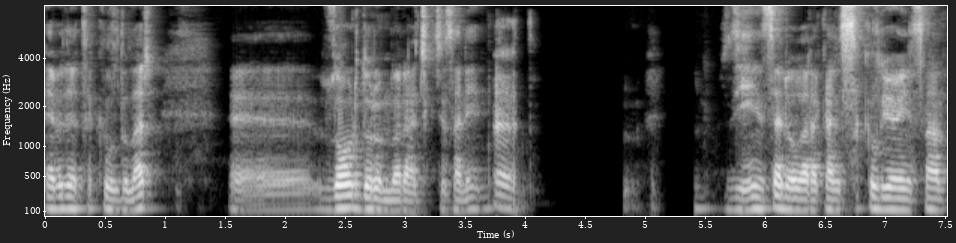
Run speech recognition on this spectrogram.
evde takıldılar e, zor durumları açıkçası hani Evet. zihinsel olarak hani sıkılıyor insan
